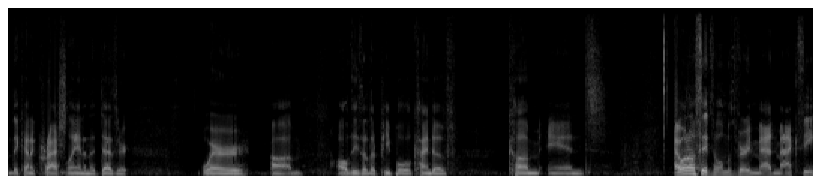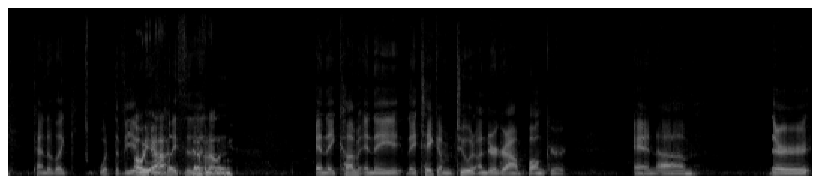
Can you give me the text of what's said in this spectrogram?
they kind of crash land in the desert where um, all these other people kind of come and I want to say it's almost very Mad Maxy, kind of like what the vehicle Oh yeah, places definitely. in. And they come and they they take them to an underground bunker, and um, they're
